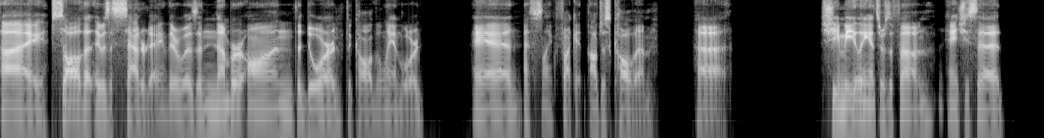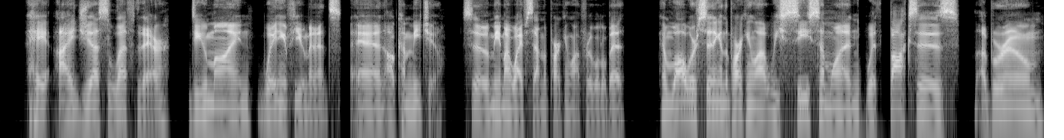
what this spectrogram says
I saw that it was a Saturday. There was a number on the door to call the landlord, and I was like, "Fuck it, I'll just call them." Uh, she immediately answers the phone, and she said, "Hey, I just left there. Do you mind waiting a few minutes, and I'll come meet you?" So me and my wife sat in the parking lot for a little bit. And while we're sitting in the parking lot, we see someone with boxes, a broom,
